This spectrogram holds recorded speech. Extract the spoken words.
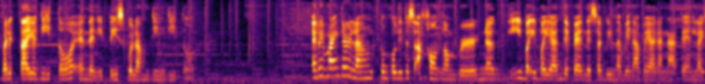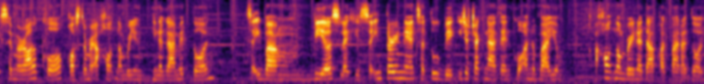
Balik tayo dito and then i-paste ko lang din dito. And reminder lang tungkol dito sa account number, nag-iiba-iba yan depende sa bill na binabayaran natin. Like sa Meralco, customer account number yung ginagamit doon. Sa ibang bills like sa internet, sa tubig, i-check natin kung ano ba yung account number na dapat para doon.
